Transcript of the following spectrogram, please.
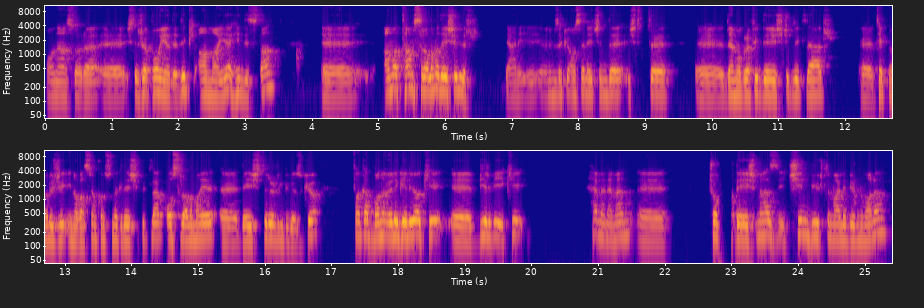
ondan sonra e, işte Japonya dedik, Almanya, Hindistan. E, ama tam sıralama değişebilir. Yani e, önümüzdeki 10 sene içinde işte e, demografik değişiklikler, e, teknoloji, inovasyon konusundaki değişiklikler o sıralamayı e, değiştirir gibi gözüküyor. Fakat bana öyle geliyor ki e, 1 ve 2 hemen hemen e, çok değişmez. Çin büyük ihtimalle bir numara,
